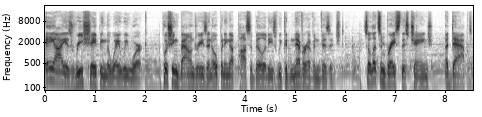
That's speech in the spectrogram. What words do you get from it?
AI is reshaping the way we work, pushing boundaries and opening up possibilities we could never have envisaged. So let's embrace this change, adapt,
